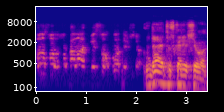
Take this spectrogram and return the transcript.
был суховат песок, вот и все. Да, это скорее всего.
